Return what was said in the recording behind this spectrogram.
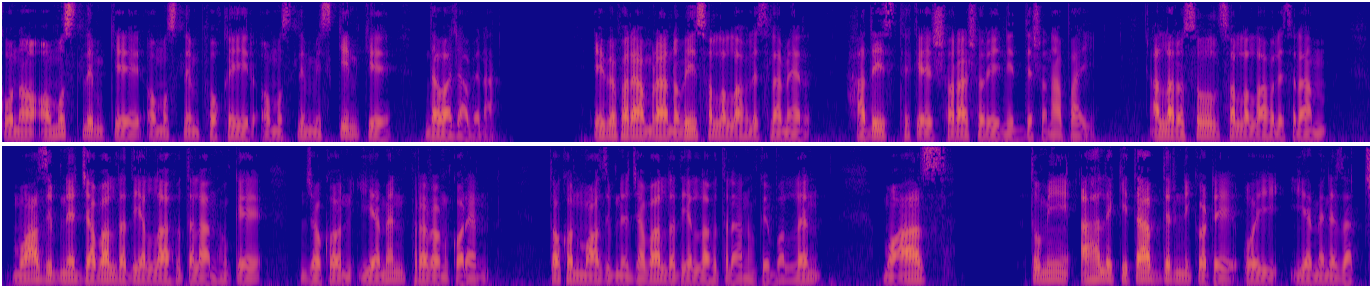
কোন অমুসলিমকে, অমুসলিম ফকির, অমুসলিম মিসকিনকে দেওয়া যাবে না। এই ব্যাপারে আমরা নবী সাল্লাহ ইসলামের হাদিস থেকে সরাসরি নির্দেশনা পাই। আল্লাহ রসুল সাল্লাহ সাল্লাম মোয়াজিবনে জাবাল রাদি আল্লাহ তালাহুকে যখন ইয়েমেন প্রেরণ করেন, তখন মোয়াজিবনে জাবাল রাদি আল্লাহ তালাহুকে বললেন মোয়াজ তুমি আহলে কিতাবদের নিকটে ওই ইয়েমেনে যাচ্ছ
